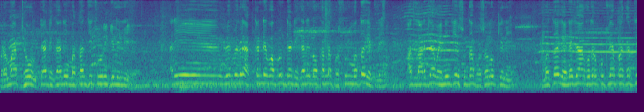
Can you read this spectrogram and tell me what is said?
भ्रमात ठेवून त्या ठिकाणी मतांची चोरी केलेली आहे आणि वेगवेगळे हातकंडे वापरून त्या ठिकाणी लोकांना फसवून मतं घेतली. आज लाडक्या बहिणींची सुद्धा फसवणूक केली. मतं घेण्याच्या अगोदर कुठल्याही प्रकारची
